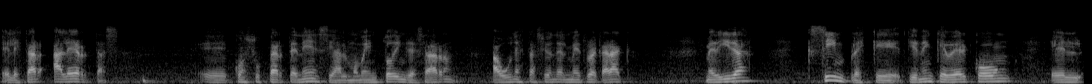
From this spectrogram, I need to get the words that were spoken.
el estar alertas eh, con sus pertenencias al momento de ingresar a una estación del metro de Caracas. Medidas simples que tienen que ver con el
